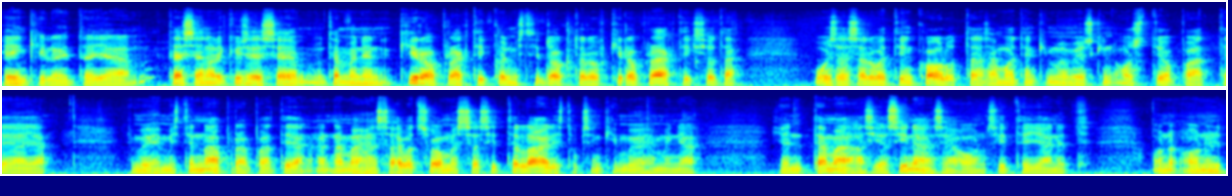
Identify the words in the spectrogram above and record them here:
henkilöitä. Ja tässä oli kyseessä tämmöinen kiropraktikko, ilmeisesti Doctor of Chiropractics, jota USAssa ruvettiin kouluttaa, samoinkin myöskin osteopaatteja ja, ja myöhemmin sitten naprapaatteja. Nämähän saivat Suomessa sitten laillistuksenkin myöhemmin, ja, ja tämä asia sinänsä on sitten jäänyt on, on nyt,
